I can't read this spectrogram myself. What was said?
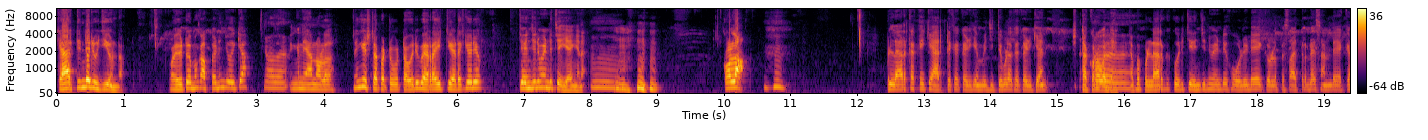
ക്യാരറ്റിന്റെ രുചിയുണ്ട്. വൈകിട്ട് നമുക്ക് അപ്പടും ചോദിക്കാം. എങ്ങനെയാന്നുള്ളത്? എനിക്ക് ഇഷ്ടപ്പെട്ടു കേട്ടോ. ഒരു വെറൈറ്റി ഇടയ്ക്ക് ഒരു ചേഞ്ചിന് വേണ്ടി ചെയ്യാം ഇങ്ങനെ. കൊള്ളാം. പിള്ളേർക്കൊക്കെ ക്യാരറ്റൊക്കെ കഴിക്കാൻ വെജിറ്റബിളൊക്കെ കഴിക്കാൻ ഇഷ്ടക്കുറവല്ലേ? അപ്പോൾ പിള്ളേർക്കൊക്കെ ഒരു ചേഞ്ചിന് വേണ്ടി ഹോളിഡേ ഒക്കെ ഉള്ളപ്പോൾ സാറ്റർഡേ സൺഡേ ഒക്കെ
